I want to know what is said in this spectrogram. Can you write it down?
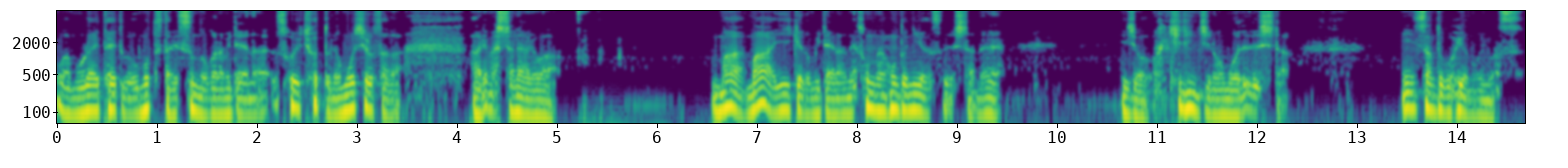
はもらいたいとか思ってたりすんのかなみたいな、そういうちょっとね、面白さがありましたね、あれは。まあ、まあいいけどみたいなね、そんな本当にニュアンスでしたね。以上、キリンジの思い出でした。インスタントコーヒーを飲みます。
